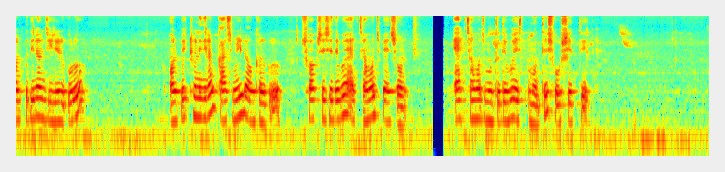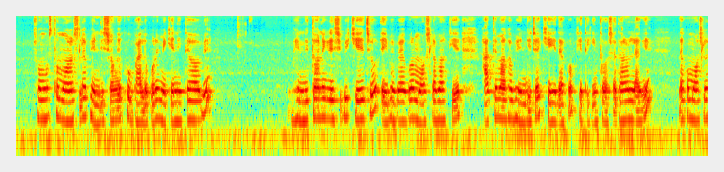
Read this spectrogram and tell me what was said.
অল্প দিলাম জিরের গুঁড়ো, অল্প একটুখানি দিলাম কাশ্মীরি লঙ্কার গুঁড়ো। সব শেষে দেবো এক চামচ বেসন, এক চামচ মতো দেবো এর মধ্যে সর্ষের তেল। সমস্ত মশলা ভেন্ডির সঙ্গে খুব ভালো করে মেখে নিতে হবে। ভেন্ডি তো অনেক রেসিপি খেয়েছো, এইভাবে একবার মশলা মাখিয়ে হাতে মাখা ভেন্ডিটা খেয়ে দেখো, খেতে কিন্তু অসাধারণ লাগে। দেখো মশলা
